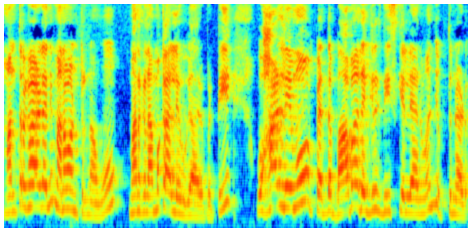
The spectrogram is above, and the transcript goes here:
మంత్రగాడని మనం అంటున్నాము. మనకు నమ్మకాలు లేవు కాబట్టి. వాళ్ళేమో పెద్ద బాబా దగ్గరికి తీసుకెళ్ళాను అని చెప్తున్నాడు.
